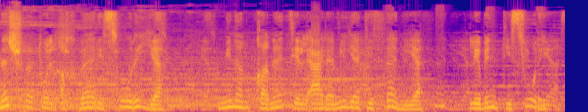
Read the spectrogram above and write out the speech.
نشرة الأخبار السورية من القناة الإعلامية الثانية لبنت سوريا.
